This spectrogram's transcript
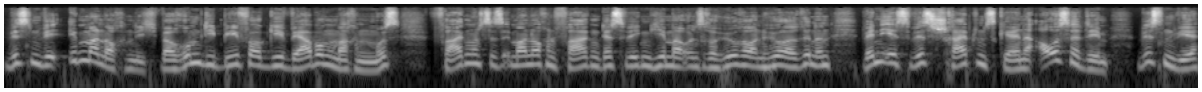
wissen wir immer noch nicht, warum die BVG Werbung machen muss. Fragen uns das immer noch und fragen deswegen hier mal unsere Hörer und Hörerinnen. Wenn ihr es wisst, schreibt uns gerne. Außerdem wissen wir,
